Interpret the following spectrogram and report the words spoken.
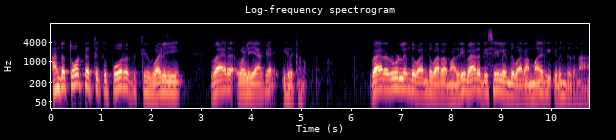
அந்த தோட்டத்துக்கு போகிறதுக்கு வழி வேறு வழியாக இருக்கணும். வேறு ரூல்லேருந்து வந்து வர மாதிரி வேறு திசையிலேருந்து வர மாதிரி இருந்ததுன்னா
